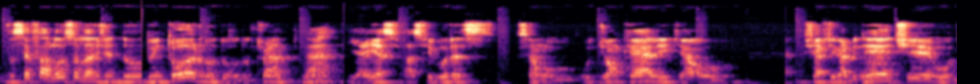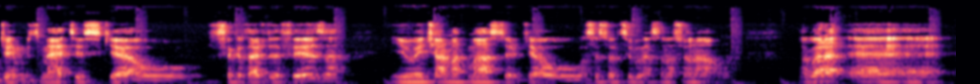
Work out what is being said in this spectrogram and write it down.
Você falou, Solange, do, do entorno do, do, Trump, né? E aí as, as figuras são o, o, John Kelly, que é o chefe de gabinete, o James Mattis, que é o secretário de defesa, e o H.R. McMaster, que é o assessor de segurança nacional. Né? Agora, é, é,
